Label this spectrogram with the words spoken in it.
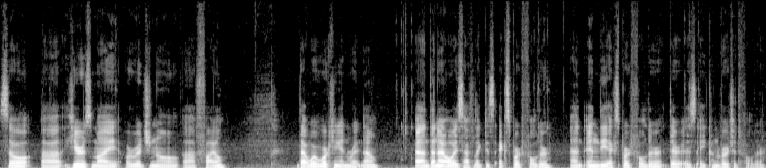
So uh, here's my original uh, file that we're working in right now. And then I always have like this export folder. And in the export folder, there is a converted folder.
